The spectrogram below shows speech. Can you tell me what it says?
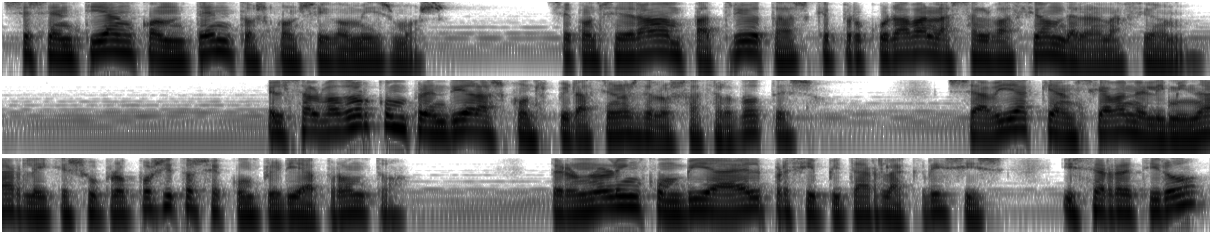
se sentían contentos consigo mismos. Se consideraban patriotas que procuraban la salvación de la nación. El Salvador comprendía las conspiraciones de los sacerdotes. Sabía que ansiaban eliminarle y que su propósito se cumpliría pronto pero no le incumbía a él precipitar la crisis y se retiró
